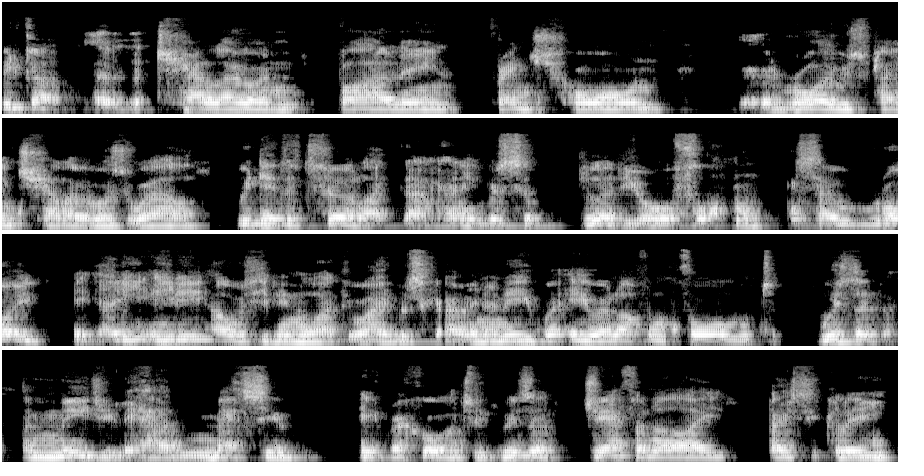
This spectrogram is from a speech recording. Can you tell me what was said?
we'd got uh, the cello and violin, French horn. Uh, Roy was playing cello as well. We did a tour like that, and it was bloody awful. so Roy, he, he obviously didn't like the way it was going, and he he went off and formed Wizzard. Immediately had massive hit records with Wizzard. Jeff and I basically,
